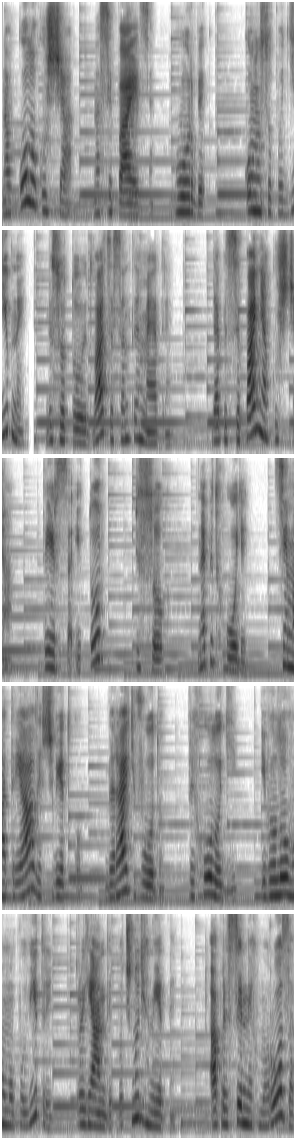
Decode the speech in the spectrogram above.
Навколо куща насипається горбик, конусоподібний висотою 20 см. Для підсипання куща тирса і тор, пісок не підходять. Ці матеріали швидко вбирають воду при холоді і вологому повітрі троянди почнуть гнити, а при сильних морозах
